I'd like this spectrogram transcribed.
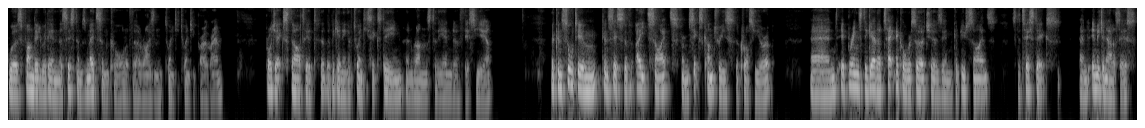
was funded within the Systems Medicine Call of the Horizon 2020 programme. Project started at the beginning of 2016 and runs to the end of this year. The consortium consists of eight sites from six countries across Europe and it brings together technical researchers in computer science, statistics, and image analysis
